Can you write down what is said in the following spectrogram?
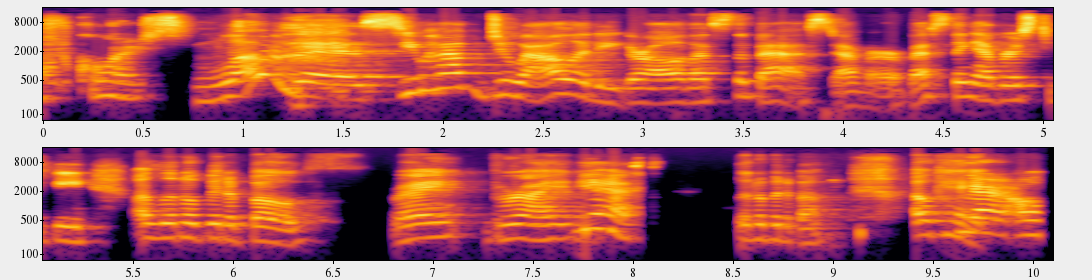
Of course. Love this. You have duality, girl. That's the best ever. Best thing ever is to be a little bit of both, right? Variety. Yes, little bit of both. Okay. we are all.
